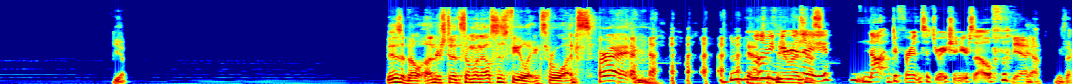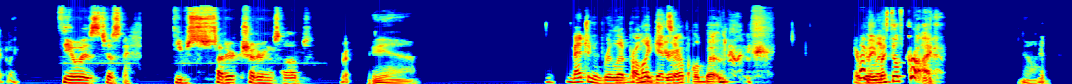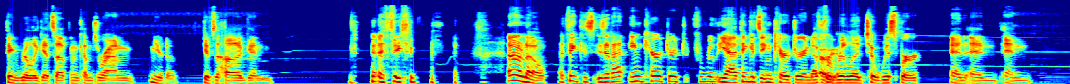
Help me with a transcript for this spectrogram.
yep. Isabel understood someone else's feelings for once. All right. Yeah, well, I mean, Theo you're in is a not different situation yourself. Yeah. yeah, exactly. Theo is just deep shudder, shuddering sobs. Right. Yeah. Imagine Rilla probably Might gets tear up. up a little bit. I I made myself cry. No. I think Rilla gets up and comes around, you know, gives a hug, and I think I don't know. I think is is it not in character for Rilla? Yeah, I think it's in character enough Oh, for yeah. Rilla to whisper and and and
